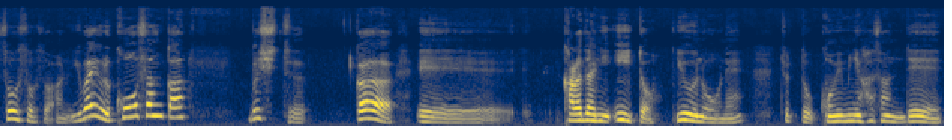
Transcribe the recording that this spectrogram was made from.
そうそうそう。あの、いわゆる抗酸化物質が、えー、体にいいというのをね、ちょっと小耳に挟んで、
